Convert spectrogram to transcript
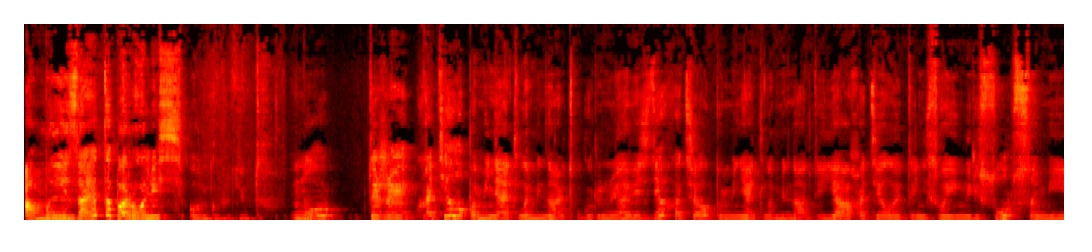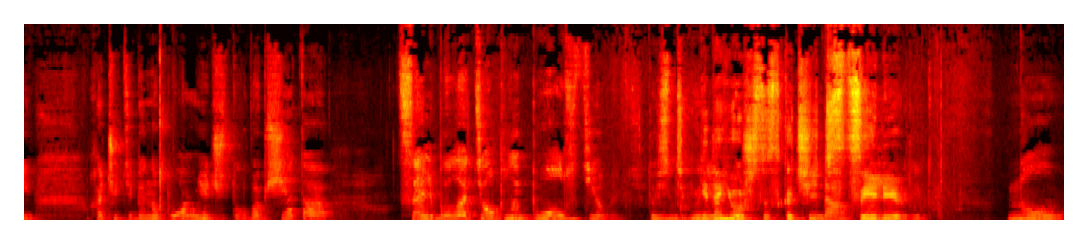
а мы за это боролись? Он говорит, ну, ты же хотела поменять ламинат. Я говорю, ну я везде хотела поменять ламинат. И я хотела это не своими ресурсами. И хочу тебе напомнить, что вообще-то цель была теплый пол сделать. То есть говорит, не даешь соскочить «Да». с цели. говорит, ну,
